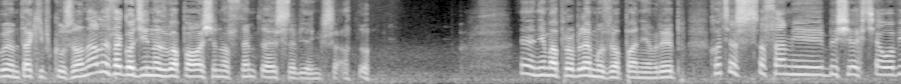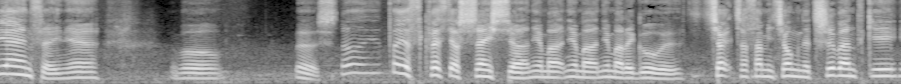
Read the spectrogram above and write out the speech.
byłem taki wkurzony, ale za godzinę złapała się następna jeszcze większa. No. Nie, nie ma problemu z łapaniem ryb, chociaż czasami by się chciało więcej, nie? Bo Wiesz, no, to jest kwestia szczęścia, nie ma, nie ma, nie ma reguły. Czasami ciągnę trzy wędki,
